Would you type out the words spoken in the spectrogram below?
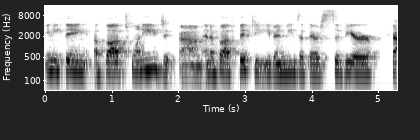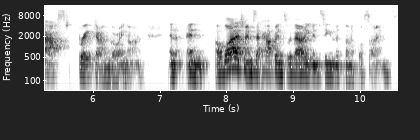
anything above 20 um, and above 50 even means that there's severe fast breakdown going on. And and a lot of times that happens without even seeing the clinical signs.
